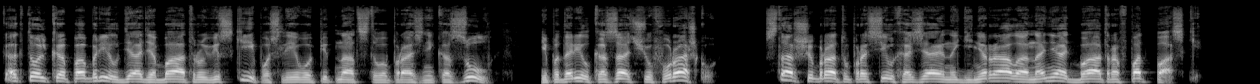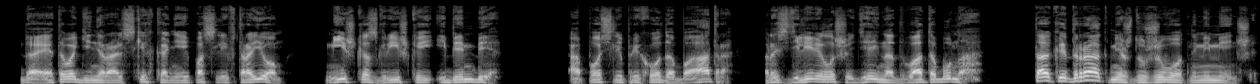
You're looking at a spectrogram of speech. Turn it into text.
Как только побрил дядя Баатру виски после его пятнадцатого праздника Зул и подарил казачью фуражку, старший брат упросил хозяина генерала нанять Баатра в подпаски. До этого генеральских коней пасли втроем — Мишка с Гришкой и Бембе. А после прихода Баатра разделили лошадей на два табуна. Так и драк между животными меньше,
